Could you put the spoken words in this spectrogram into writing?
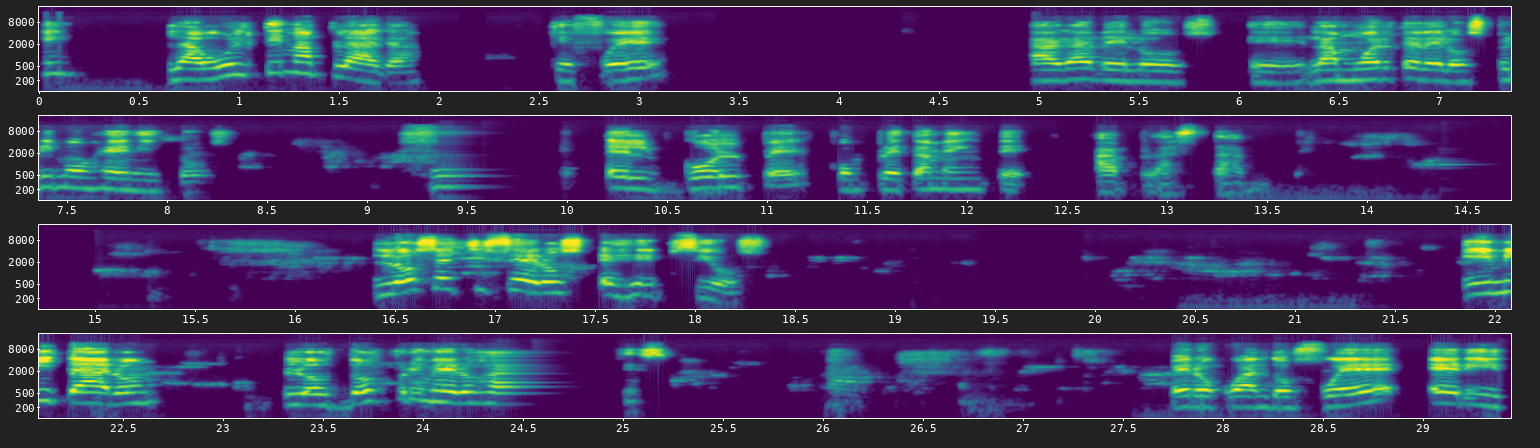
Y la última plaga, que fue plaga de los, eh, la muerte de los primogénitos, fue el golpe completamente aplastante. Los hechiceros egipcios imitaron los dos primeros pero cuando fue herido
